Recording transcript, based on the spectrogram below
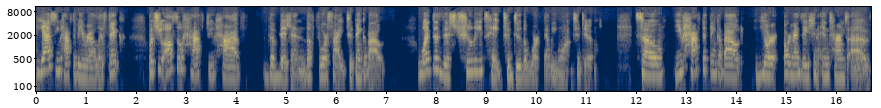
Yes, you have to be realistic, but you also have to have the vision, the foresight to think about what does this truly take to do the work that we want to do. So you have to think about your organization in terms of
